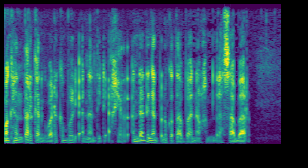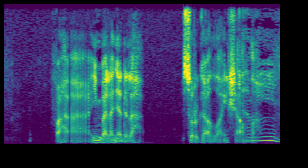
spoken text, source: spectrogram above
menghantarkan kepada kemuliaan nanti di akhirat. Anda dengan penuh ketabahan alhamdulillah sabar. Imbalannya adalah surga Allah insya Allah Amin,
